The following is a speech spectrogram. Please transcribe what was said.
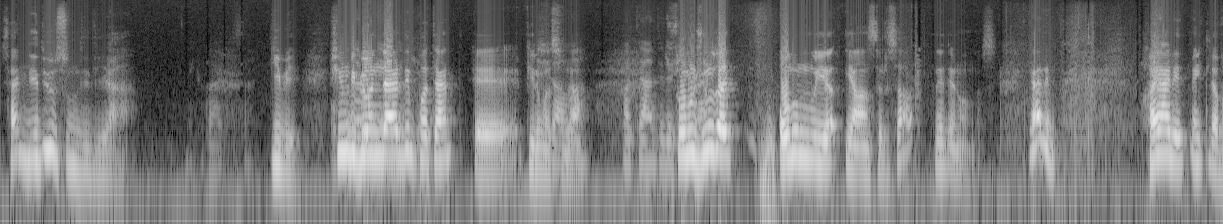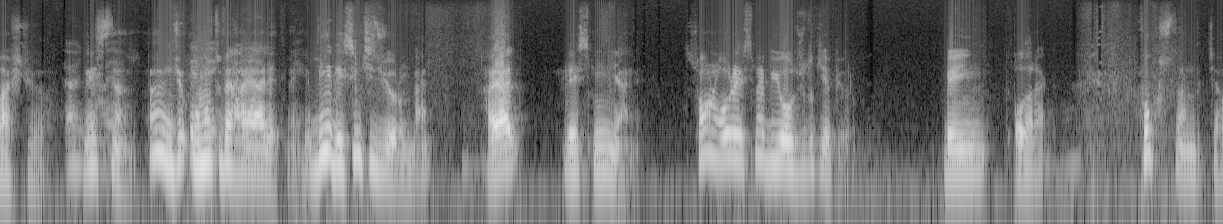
Sen ne diyorsun dedi ya Ne kadar güzel. gibi. Şimdi kadar önemli gönderdim patent e, firmasına. İnşallah patenti de Sonucunu da olumlu ya- yansırsa neden olmasın? Yani hayal etmekle başlıyor. Hayal. Hanım. Önce İstemek, umut ve hayal hayal etmek. etmek. Bir resim çiziyorum ben. Hayal resmim yani. Sonra o resme bir yolculuk yapıyorum. Beyin olarak. Fokuslandıkça,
